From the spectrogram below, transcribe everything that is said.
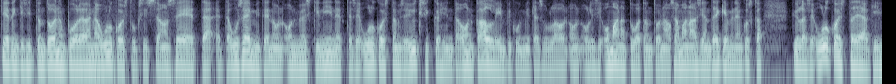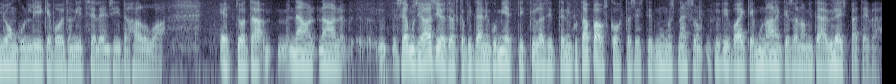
Tietenkin sitten toinen puoli aina ulkoistuksissa on se, että, että useimmiten on, on myöskin niin, että se ulkoistamisen yksikköhinta on kalliimpi kuin mitä sulla on, on, olisi omana tuotantona saman asian tekeminen, koska kyllä se ulkoistajakin jonkun liikevoiton itselleen siitä haluaa että tuota, nämä on, nämä on sellaisia asioita, jotka pitää niin kuin miettiä kyllä sitten niin kuin tapauskohtaisesti. Että mun mielestä näissä on hyvin vaikea mun ainakin sanoa mitään yleispätevää.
